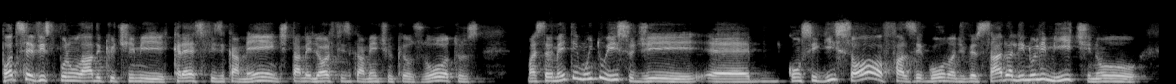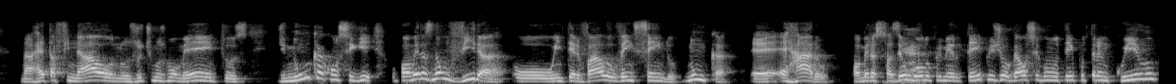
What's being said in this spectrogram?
Pode ser visto por um lado que o time cresce fisicamente, está melhor fisicamente do que os outros, mas também tem muito isso de é, conseguir só fazer gol no adversário ali no limite, no, na reta final, nos últimos momentos, de nunca conseguir. O Palmeiras não vira o intervalo vencendo, nunca. É, é raro. O Palmeiras fazer um é. gol no primeiro tempo e jogar o segundo tempo tranquilo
